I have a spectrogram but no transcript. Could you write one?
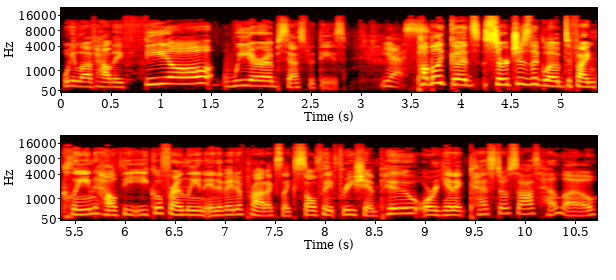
We love how they feel. We are obsessed with these. Yes. Public Goods searches the globe to find clean, healthy, eco friendly, and innovative products like sulfate free shampoo, organic pesto sauce, hello,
